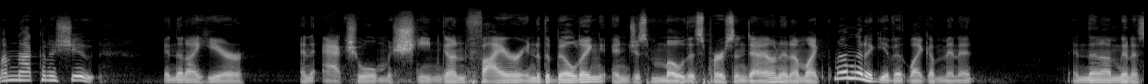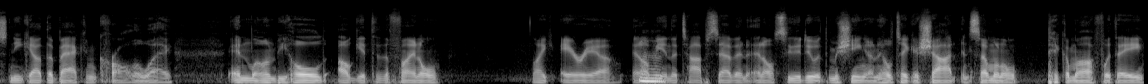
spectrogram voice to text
I'm not going to shoot. And then i hear an actual machine gun fire into the building and just mow this person down and i'm like i'm going to give it like a minute and then I'm going to sneak out the back and crawl away. And lo and behold, I'll get to the final like area and I'll be mm-hmm. in the top 7 and I'll see the dude with the machine gun, he'll take a shot and someone will pick him off with a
